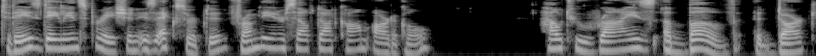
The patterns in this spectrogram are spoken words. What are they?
Today's daily inspiration is excerpted from the InnerSelf.com article How to Rise Above the Dark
